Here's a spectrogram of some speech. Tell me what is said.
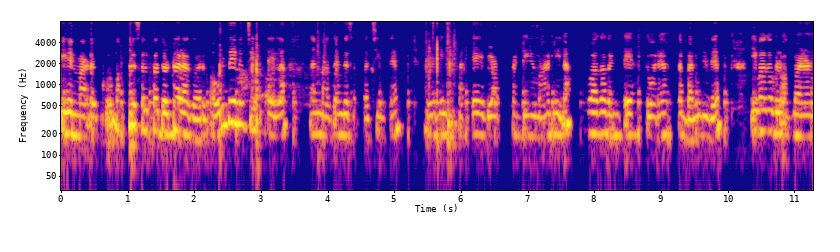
ಏನ್ ಮಾಡಕ್ಕೂ ಮಕ್ಕಳು ಸ್ವಲ್ಪ ದೊಡ್ಡವರಾಗುವವರೆಗೂ. ಅವ್ರದ್ದೇನು ಚಿಂತೆ ಇಲ್ಲ. ನನ್ನ ಮಗಂದ ಸ್ವಲ್ಪ ಚಿಂತೆ. ಹಾಗಾಗಿ ಮತ್ತೆ ಬ್ಲಾಗ್ ಕಂಟಿನ್ಯೂ ಮಾಡ್ಲಿಲ್ಲ. ಇವಾಗ ಗಂಟೆ ಹತ್ತುವರೆ ಆಗ್ತಾ ಬಂದಿದೆ. ಇವಾಗ ಬ್ಲಾಗ್ ಮಾಡೋಣ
